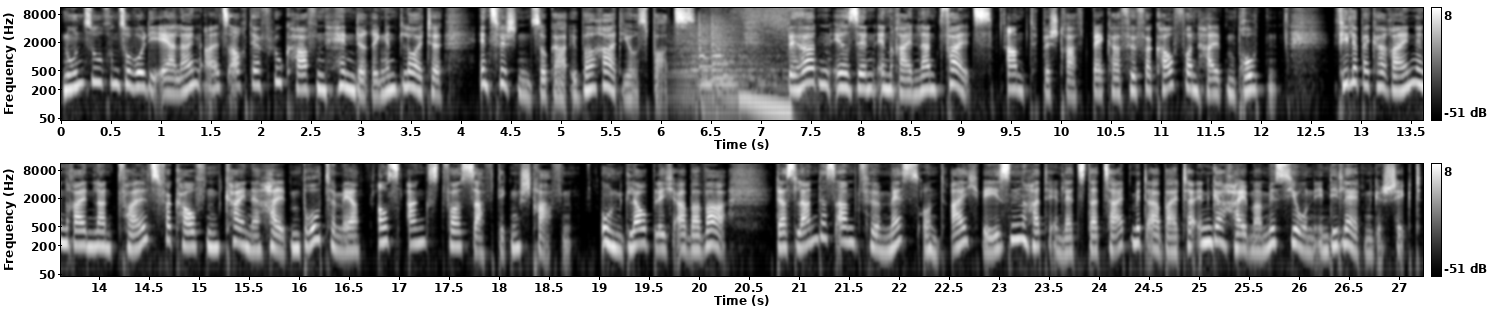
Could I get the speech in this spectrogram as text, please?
Nun suchen sowohl die Airline als auch der Flughafen händeringend Leute, inzwischen sogar über Radiospots. Behördenirrsinn in Rheinland-Pfalz. Amt bestraft Bäcker für Verkauf von halben Broten. Viele Bäckereien in Rheinland-Pfalz verkaufen keine halben Brote mehr, aus Angst vor saftigen Strafen. Unglaublich aber wahr. Das Landesamt für Mess- und Eichwesen hat in letzter Zeit Mitarbeiter in geheimer Mission in die Läden geschickt.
